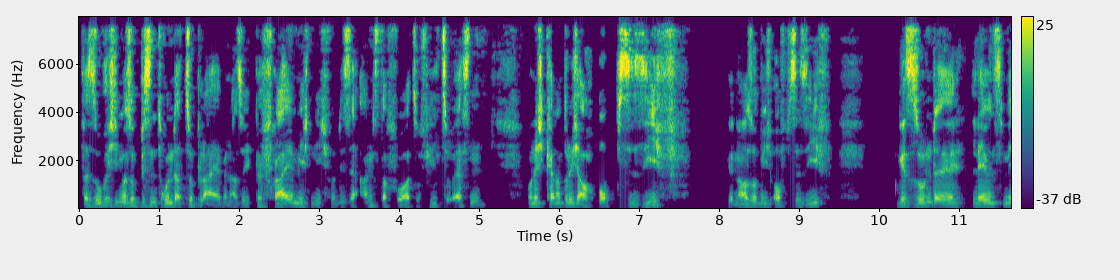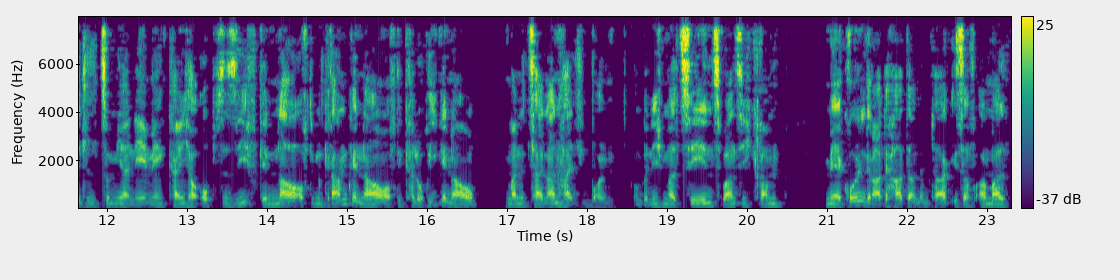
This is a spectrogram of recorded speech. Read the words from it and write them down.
versuche ich immer so ein bisschen drunter zu bleiben. Also ich befreie mich nicht von dieser Angst davor, zu viel zu essen. Und ich kann natürlich auch obsessiv, genauso wie ich obsessiv gesunde Lebensmittel zu mir nehme, kann ich auch obsessiv genau auf dem Gramm genau, auf die Kalorie genau meine Zeit anhalten wollen. Und wenn ich mal 10, 20 Gramm mehr Kohlenhydrate hatte an dem Tag, ist auf einmal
